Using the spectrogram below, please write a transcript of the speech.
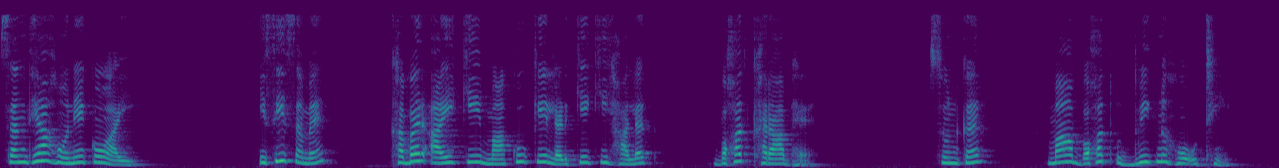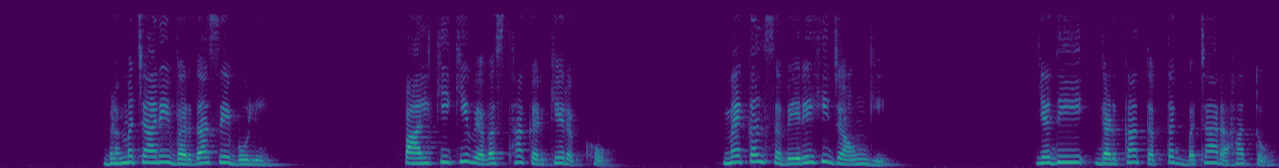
संध्या होने को आई। इसी समय खबर आई कि माकू के लड़के की हालत बहुत खराब है। सुनकर माँ बहुत उद्विग्न हो उठी। ब्रह्मचारी वरदा से बोली, पालकी की व्यवस्था करके रखो। मैं कल सवेरे ही जाऊँगी। यदि लड़का तब तक बचा रहा तो।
